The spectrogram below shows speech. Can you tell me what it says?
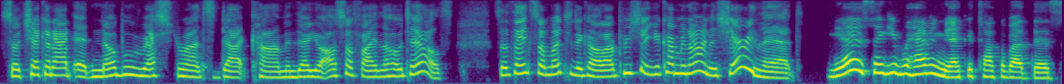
So check it out at noburestaurants.com. And there you'll also find the hotels. So thanks so much, Nichole. I appreciate you coming on and sharing that. Yes, thank you for having me. I could talk about this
